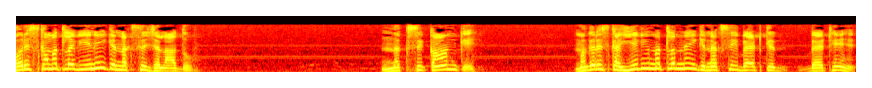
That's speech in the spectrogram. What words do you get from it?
और इसका मतलब यह नहीं कि नक्शे जला दो। नक्शे काम के मगर इसका यह भी मतलब नहीं कि नक्शे बैठ के बैठे हैं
